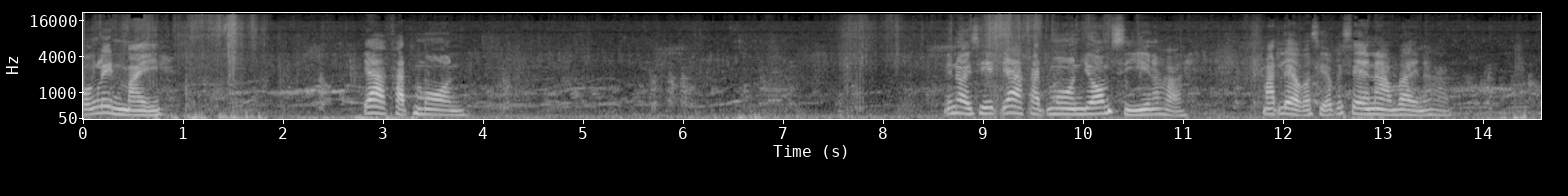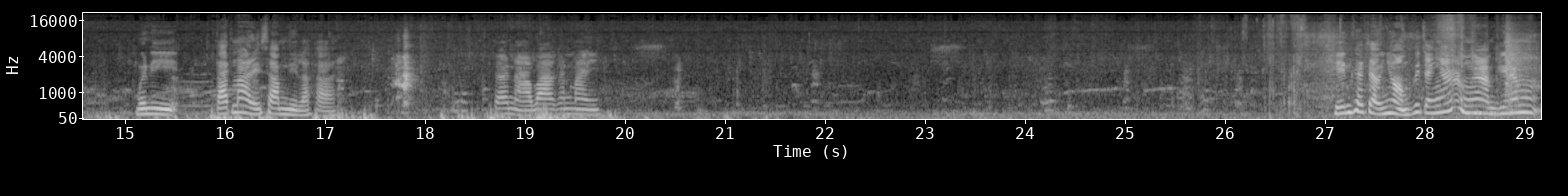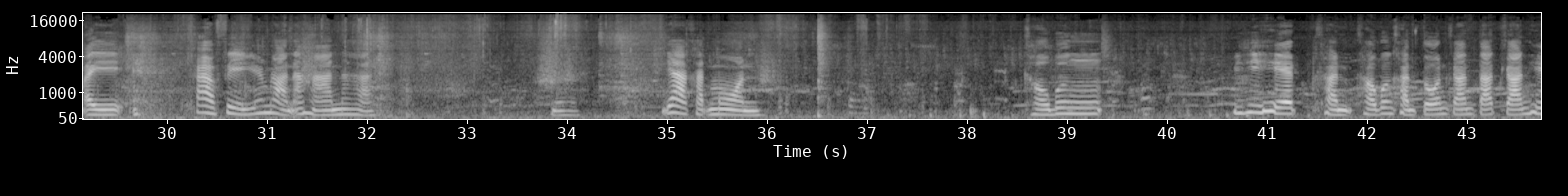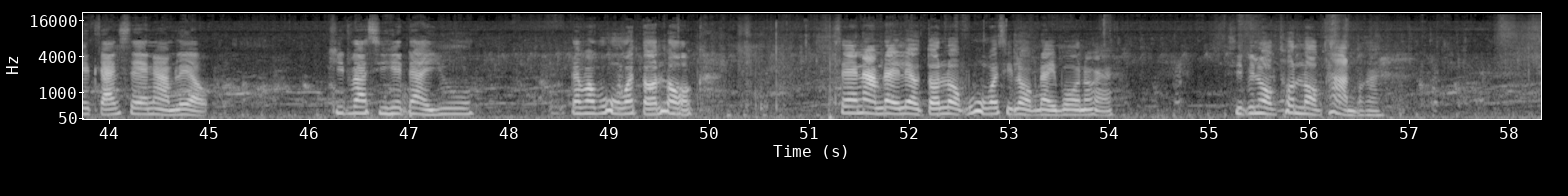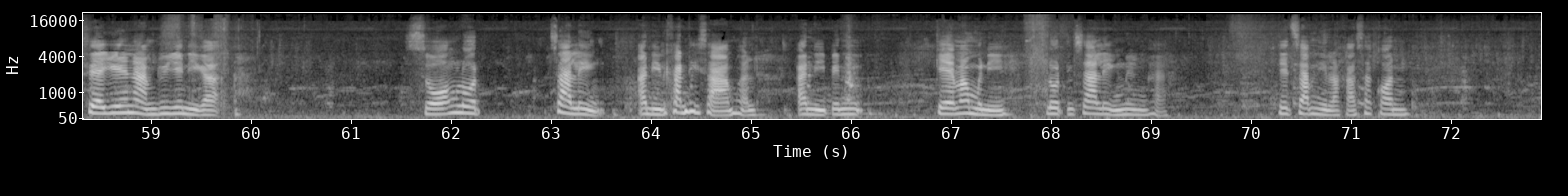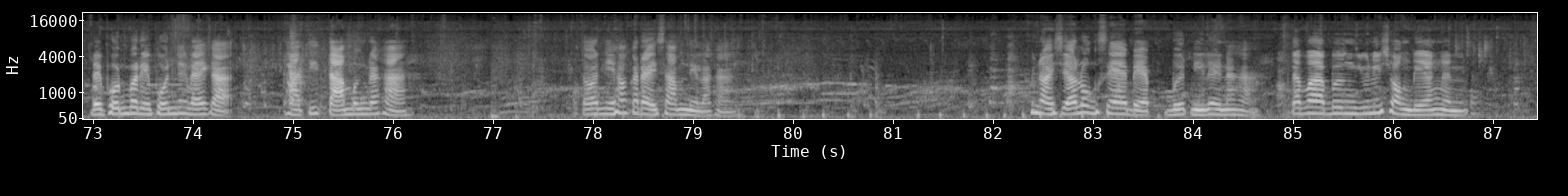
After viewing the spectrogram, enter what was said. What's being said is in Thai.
ของเล่นใหม่ย่าขัดมอนนี่หน่อยเสียย่าขัดมอนย้อมสีนะคะ มัดแล้วก็เสียไปแช่น้ำไว้นะคะมื่อนี้ตัดมาได้ซ้ำนี่ละค่ะจะหนาว่ากันไหมเห็นเขาเจ้าหย่อมคือจะงามงามอยู่น้ำไอ คาเฟ่อยู่น้ำร้านอาหารนะคะนี่ค่ะย่าขัดมอน เขาเบิงวิธีเฮ็ดขันเขาเบิงขันตอนการตัดการเฮ็ดการแซ่น้ำแล้ว คิดว่าสิเฮ็ดได้อยู่ แต่ว่าบ่ฮู้ว่าตอนหลอกแซ่น้ำได้แล้วตอนหลอกบ่ฮู้ว่าสิหลอกได้บ่เนาะค่ะสิไปหลอกทนหลอกทานปะค่ะแซ่ยู่ในน้ำอยู่เย็นอีกอะ สองรถซาเล้งอันนี้ขั้นที่สามค่ะ อันนี้เป็นแกมากมือนี้รถซาเล้งหนึ่งค่ะเฮ็ดซ้ำนี่ล่ะค่ะสะกอนได้พ้นบ่ได้พ้นจังไดกะถาติดตามมึงนะค่ะ ตอนนี้เขาก็ได้ซ้ำนี่ล่ะค่ะพี่หน่อยเสียลงแซ่แบบเบิดนี้เลยนะคะ แต่ว่าเบิงอยู่ในช่องแดงนั่น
